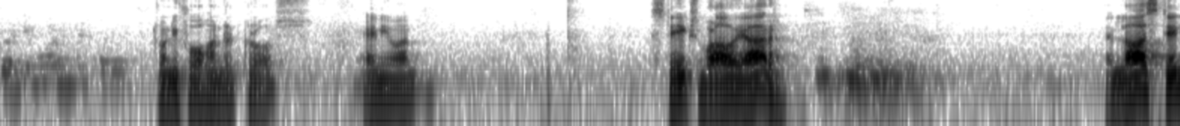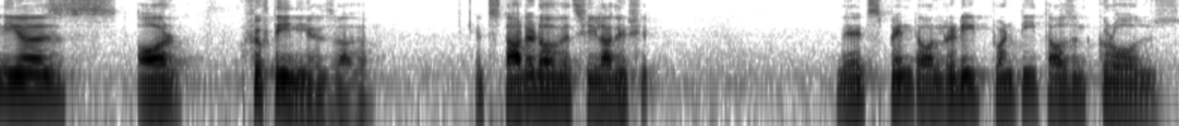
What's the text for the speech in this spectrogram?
2400 crores. Anyone? stakes badhao yaar. And last 10 years or 15 years rather, it started off with Sheila Dikshit. They had spent already 20,000 crores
